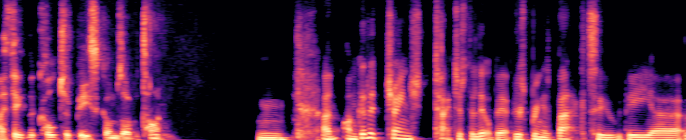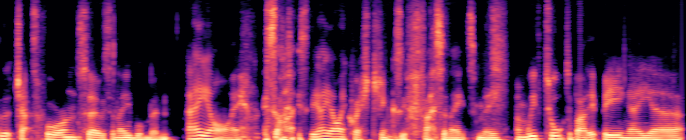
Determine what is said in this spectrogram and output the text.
I think the culture piece comes over time. Mm. I'm going to change tack just a little bit, just bring us back to the, uh, the on service enablement. AI, it's, it's the AI question because it fascinates me. And we've talked about it being a, uh,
